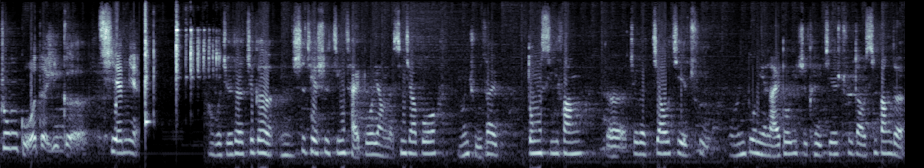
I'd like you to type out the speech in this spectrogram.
中国的一个切面。我觉得这个嗯，世界是精彩多样的。新加坡，我们处在东西方的这个交界处，我们多年来都一直可以接触到西方的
